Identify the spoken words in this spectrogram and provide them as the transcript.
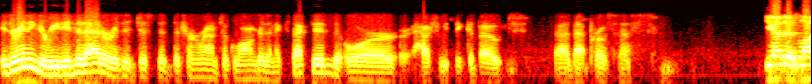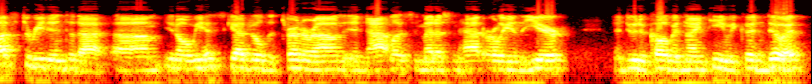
is there anything to read into that, or is it just that the turnaround took longer than expected, or how should we think about uh, that process? Yeah, there's lots to read into that. Um, you know, we had scheduled a turnaround in Atlas and Medicine Hat early in the year, and due to COVID-19, we couldn't do it.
